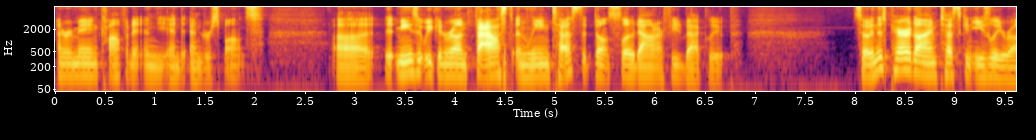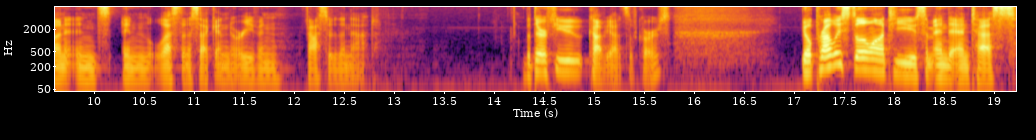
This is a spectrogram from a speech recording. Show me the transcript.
and remain confident in the end-to-end -end response. Uh, it means that we can run fast and lean tests that don't slow down our feedback loop. So in this paradigm, tests can easily run in, in less than a second or even faster than that. But there are a few caveats, of course. You'll probably still want to use some end-to-end -end tests.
